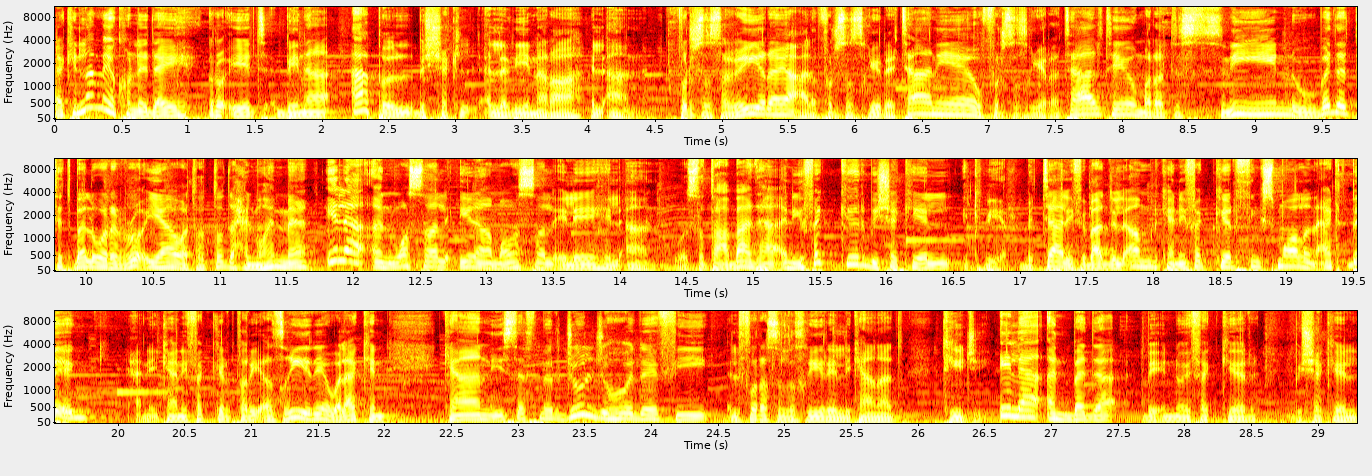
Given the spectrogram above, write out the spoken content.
لكن لم يكن لديه رؤية بناء أبل بالشكل الذي نراه الآن. فرصة صغيرة على فرصة صغيرة تانية وفرصة صغيرة ثالثة ومرت السنين وبدأت تتبلور الرؤية وتتضح المهمة إلى أن وصل إلى ما وصل إليه الآن واستطاع بعدها أن يفكر بشكل كبير. بالتالي في بعد الأمر كان يفكر think small and act big يعني كان يفكر بطريقة صغيرة ولكن كان يستثمر جل جهوده في الفرص الصغيرة اللي كانت تيجي إلى أن بدأ بأنه يفكر بشكل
